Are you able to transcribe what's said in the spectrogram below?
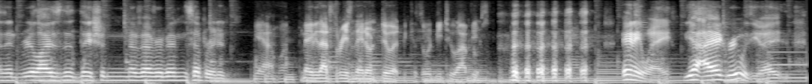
and then realize that they shouldn't have ever been separated. Yeah, well, maybe that's the reason they don't do it because it would be too obvious. anyway, yeah, I agree with you. I,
